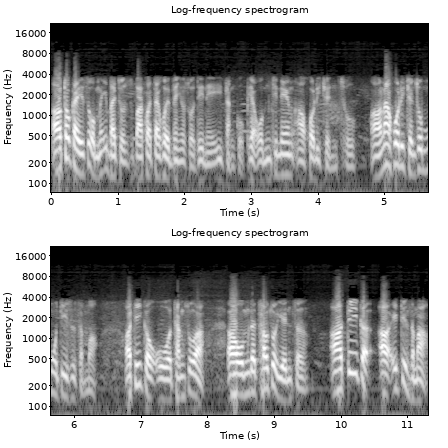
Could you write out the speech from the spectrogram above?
啊，拓凯也是我们一百九十八块带会朋友锁定的一档股票。我们今天啊获利全出啊，那获利全出目的是什么？啊，第一个我常说啊，啊，我们的操作原则啊，第一个啊，一定什么？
